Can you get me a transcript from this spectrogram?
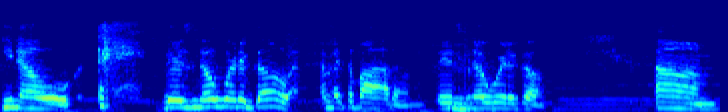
you know, there's nowhere to go. I'm at the bottom. There's nowhere to go. Um,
